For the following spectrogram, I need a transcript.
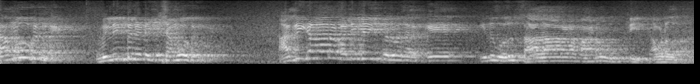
சமூகங்கள் விளிம்பு நிலை சமூகங்கள் அதிகார வலிமை பெறுவதற்கு இது ஒரு சாதாரணமான உத்தி அவ்வளவுதான்.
